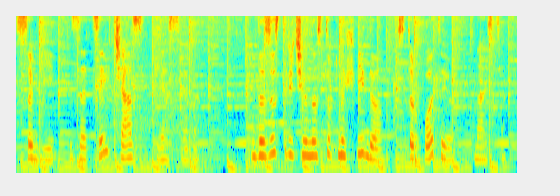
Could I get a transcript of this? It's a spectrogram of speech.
собі за цей час для себе. До зустрічі у наступних відео з турботою Настя!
